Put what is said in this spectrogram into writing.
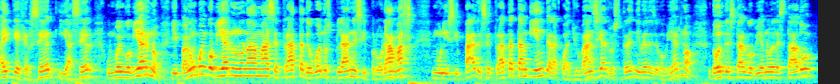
hay que ejercer y hacer un buen gobierno. Y para un buen gobierno no nada más se trata de buenos planes y programas municipales, se trata también de la coadyuvancia de los tres niveles de gobierno. ¿Dónde está el gobierno del Estado?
